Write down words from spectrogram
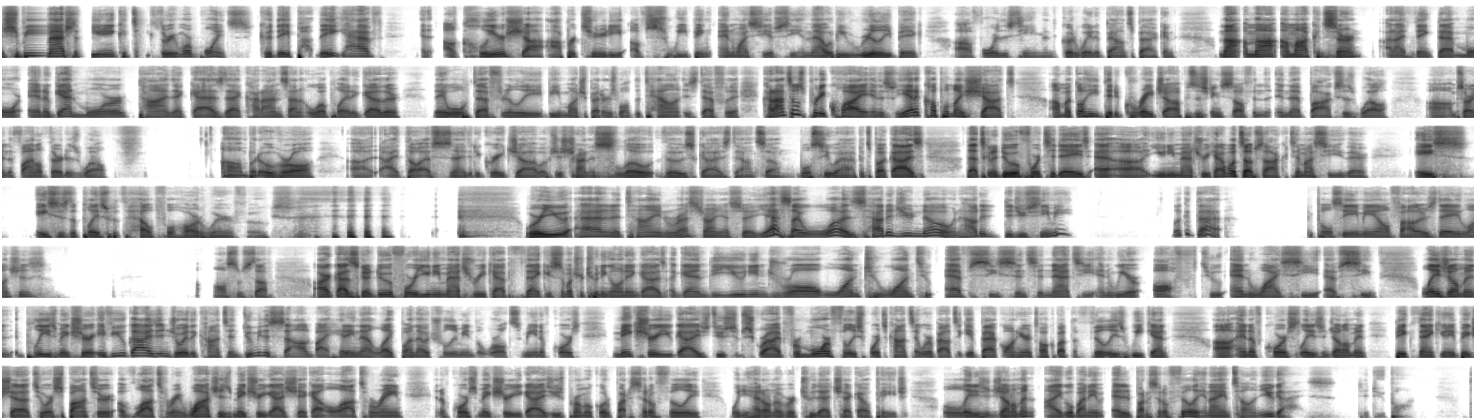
It should be a match that the Union could take three more points. Could they? They have an, a clear shot opportunity of sweeping NYCFC, and that would be really big uh, for this team and good way to bounce back. And not, I'm not, I'm not concerned. And I think that more, and again, more time that Gazdag, Carranza, and Uhre play together, they will definitely be much better as well. The talent is definitely Carranza was pretty quiet in this. He had a couple nice shots. Um, I thought he did a great job positioning himself in the, in that box as well. Uh, I'm sorry, in the final third as well. Um, but overall, uh, I thought FC Cincinnati did a great job of just trying to slow those guys down. So we'll see what happens. But guys, that's going to do it for today's uh, uh, Uni match recap. What's up, Soccer Tim? I see you there. Ace, Ace is the place with helpful hardware, folks. Were you at an Italian restaurant yesterday? Yes, I was. How did you know? And how did did you see me? Look at that. People seeing me on Father's Day lunches. Awesome stuff. All right, guys, it's going to do it for Union match recap. Thank you so much for tuning on in, guys. Again, the Union draw one to one to FC Cincinnati, and we are off to NYCFC. Ladies and gentlemen, please make sure if you guys enjoy the content, do me the solid by hitting that like button. That would truly mean the world to me. And of course, make sure you guys do subscribe for more Philly sports content. We're about to get back on here and talk about the Phillies weekend. Uh, and of course, ladies and gentlemen, big thank you and a big shout out to our sponsor of La Terrain Watches. Make sure you guys check out La Terrain. And of course, make sure you guys use promo code Parcero Philly when you head on over to that checkout page. Ladies and gentlemen, I go by name El Parcero Philly, and I am telling you guys to do porn.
